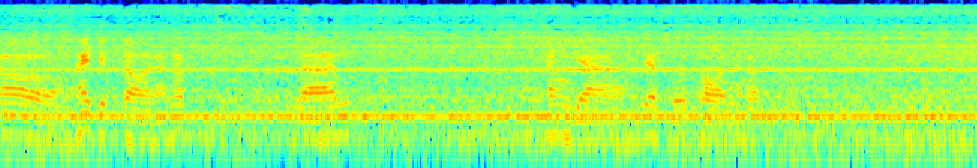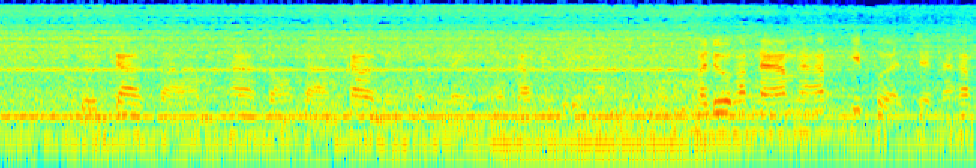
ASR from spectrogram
ก็ให้ติดต่อนะครับ ร้านช่างยายโสธรนะครับ 0935239161 นะครับ มาดูครับน้ำนะครับที่เปิดเสร็จนะครับ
